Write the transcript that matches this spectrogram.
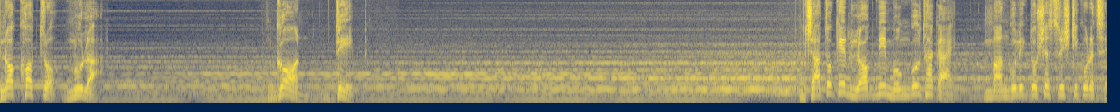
নক্ষত্র মূলা। গণ দেব জাতকের লগ্নে মঙ্গল থাকায় মাঙ্গলিক দোষের সৃষ্টি করেছে,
